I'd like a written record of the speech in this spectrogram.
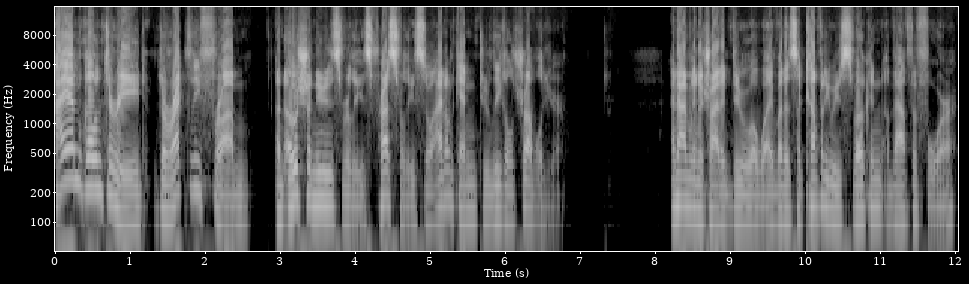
I am going to read directly from an OSHA news release, press release, so I don't get into legal trouble here. and I'm going to try to do away, but it's a company we've spoken about before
